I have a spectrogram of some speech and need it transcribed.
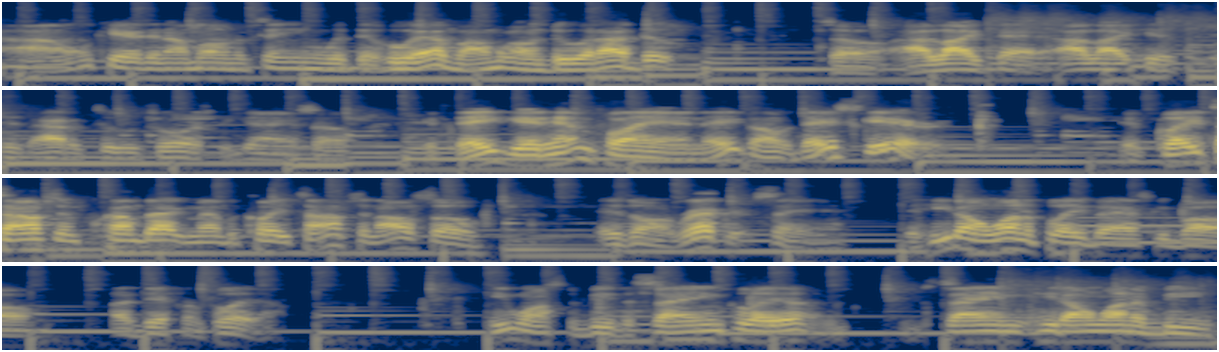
I don't care that I'm on the team with the whoever. I'm gonna do what I do. So I like that. I like his his attitude towards the game. So if they get him playing, they go they scared. If Klay Thompson come back, remember Klay Thompson also is on record saying that he don't want to play basketball a different player. He wants to be the same player, same. He don't want to be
